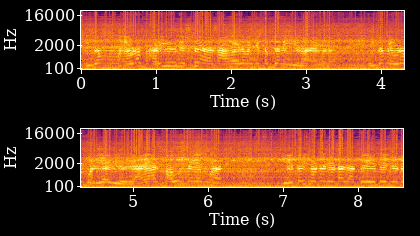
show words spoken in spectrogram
एकदम एवढा भारी व्ह्यू दिसतोय ना सांगायला म्हणजे शब्द नाही आहे माझ्याकडं. एकदम एवढं बढिया व्ह्यू आहे. आणि आज पाऊस नाही आहे मुळात. येतोय छोटा छोटा जातोय येतोय छोटा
